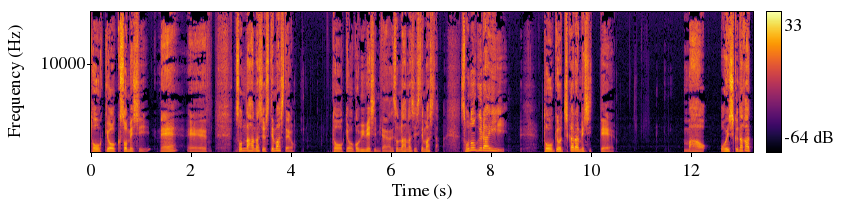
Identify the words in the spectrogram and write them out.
東京クソ飯、ね、えー、そんな話をしてましたよ。東京ゴミ飯みたいなね、そんな話してました。そのぐらい、東京力飯って、まあ、美味しくなかっ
